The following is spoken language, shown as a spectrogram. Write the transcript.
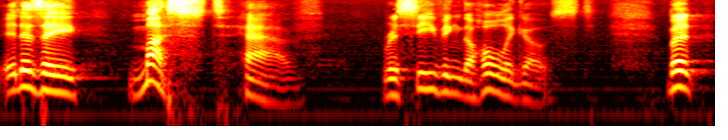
It is a must have receiving the Holy Ghost. But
